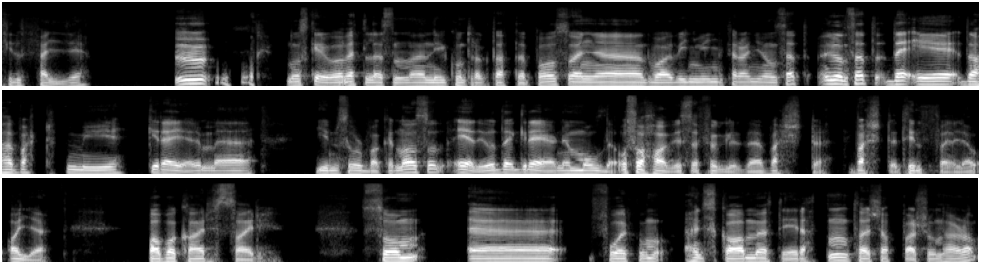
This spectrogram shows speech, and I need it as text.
tilfeldig? Mm. Nå skrev jo Vetlesen en ny kontrakt etterpå, så han, eh, det var vinn-vinn for han uansett. Uansett, det, er, det har vært mye greier med Jim Solbakken nå, så er det jo det greiene i Molde. Og så har vi selvfølgelig det verste, verste tilfellet av alle. Babakar Sar, som eh, får på Han skal møte i retten, ta kjappversjon her, da.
